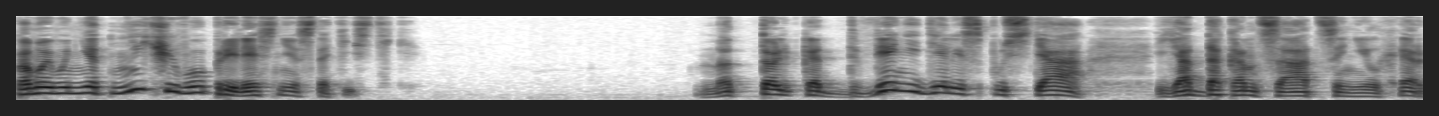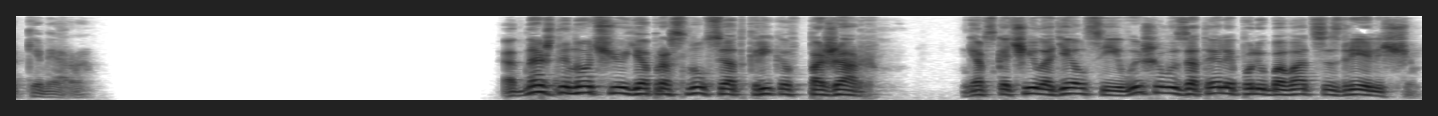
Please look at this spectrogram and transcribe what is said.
По-моему, нет ничего прелестнее статистики. Но только две недели спустя я до конца оценил Херкемера. Однажды ночью я проснулся от криков «Пожар!». Я вскочил, оделся и вышел из отеля полюбоваться зрелищем.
